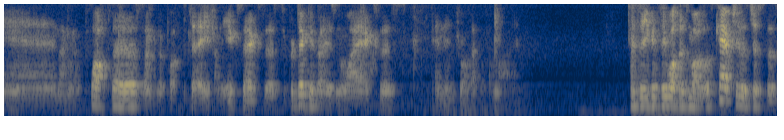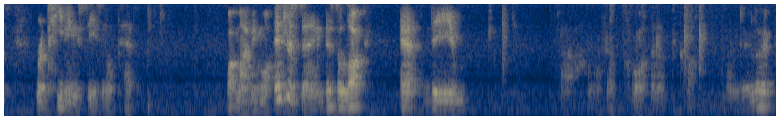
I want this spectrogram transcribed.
And I'm going to plot this. I'm going to plot the date on the x-axis, the predicted values on the y-axis, and then draw that with a line. And so you can see what this model has captured is just this repeating seasonal pattern. What might be more interesting is to look at the uh, I've got caught in a undo loop.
